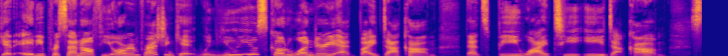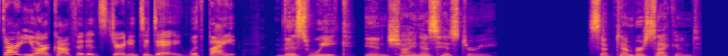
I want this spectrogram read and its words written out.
Get 80% off your impression kit when you use code WONDERY at Byte.com. That's B-Y-T-E dot com. Start your confidence journey today with Byte. This week in China's history. September 2nd,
